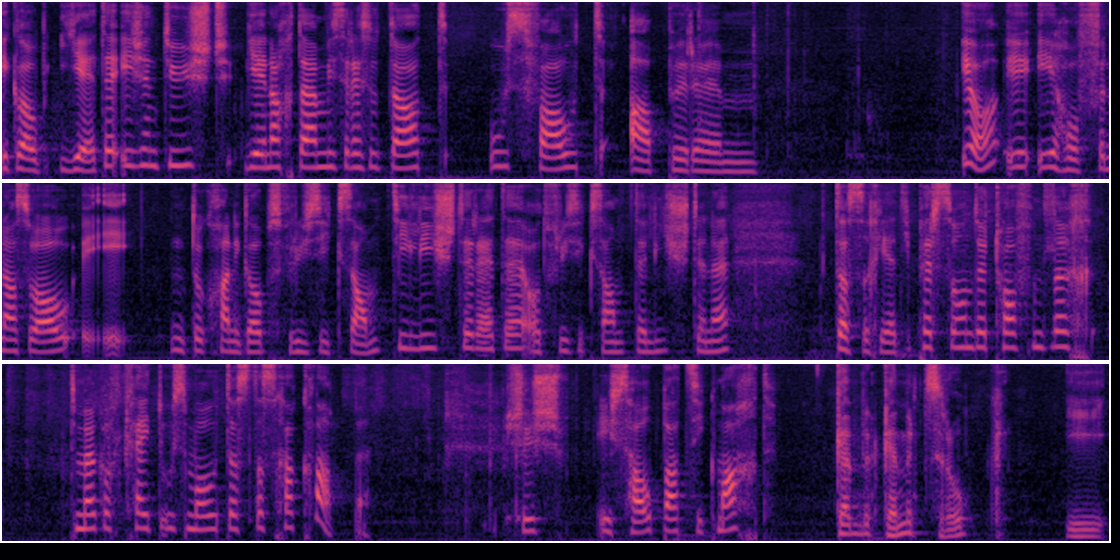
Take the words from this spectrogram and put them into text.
ich glaube, jeder ist enttäuscht, je nachdem, wie das Resultat ausfällt. Aber ähm, ja, ich, ich, hoffe also auch, ich, und da kann ich glaube für unsere gesamte Liste reden, oder für unsere gesamten Listen, dass sich jede Person dort hoffentlich die Möglichkeit ausmalt, dass das klappen kann. Sonst ist es halbpatzig gemacht. Gehen wir, gehen wir zurück in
